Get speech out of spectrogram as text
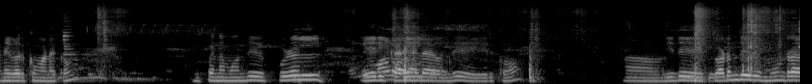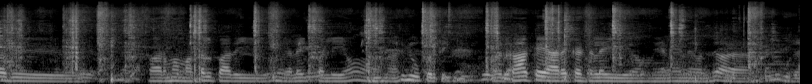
அனைவருக்கும் வணக்கம். இப்போ நம்ம வந்து புழல் ஏரிக்கரையில் வந்து இருக்கும். இது தொடர்ந்து மூன்றாவது வாரமாக மக்கள் பாதையும் இலைப்பள்ளியும் காக்கை அறக்கட்டளை இணைந்து வந்து இந்த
